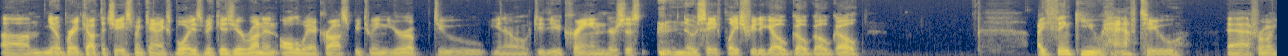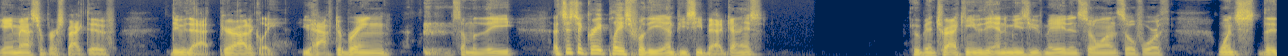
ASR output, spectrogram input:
um, you know, break out the chase mechanics, boys, because you're running all the way across between Europe to, you know, to the Ukraine. There's just no safe place for you to go. Go, go, go. I think you have to, uh, from a game master perspective, do that periodically. You have to bring some of the. That's just a great place for the NPC bad guys who've been tracking you, the enemies you've made, and so on and so forth. Once the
